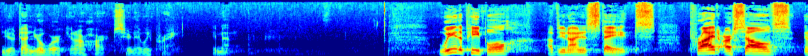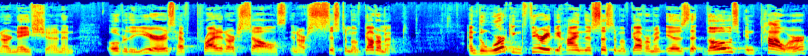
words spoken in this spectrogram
and you have done your work in our hearts. In your name we pray. Amen. We, the people of the United States, pride ourselves in our nation and over the years have prided ourselves in our system of government. And the working theory behind this system of government is that those in power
